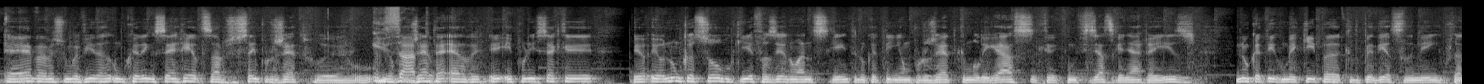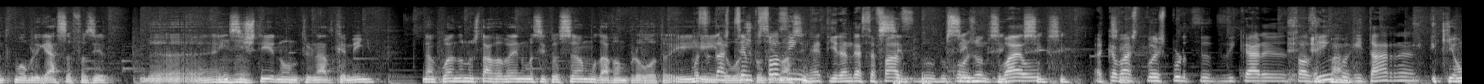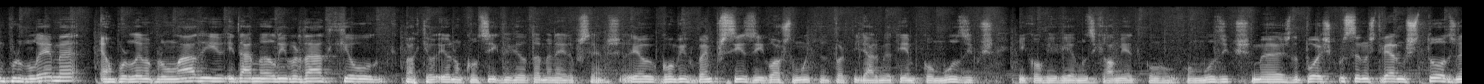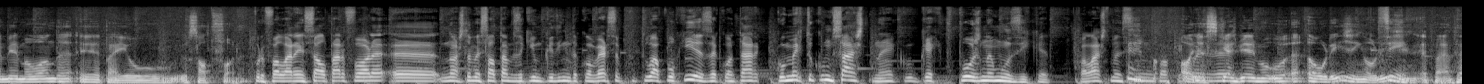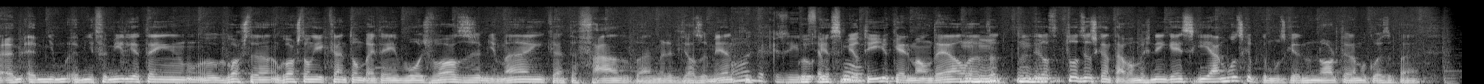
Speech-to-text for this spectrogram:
É, mas uma vida um bocadinho sem rede, sabes? Sem projeto. O, o meu Exato. projeto era de, e, e por isso é que eu, eu nunca soube o que ia fazer no ano seguinte, nunca tinha um projeto que me ligasse, que, que me fizesse ganhar raízes. Nunca tive uma equipa que dependesse de mim, portanto, que me obrigasse a fazer, eh, a insistir num determinado caminho. Não, quando não estava bem numa situação, mudava-me para outra. E, Mas andaste sempre sozinho, assim. né? tirando essa fase Sim, do, do sim, conjunto sim, de baile. sim, sim. Acabaste depois por te dedicar eh, sozinho Epá. com a guitarra. que é um problema, é um problema por um lado e, e dá-me a liberdade que, eu, pá, que eu, eu não consigo viver de outra maneira, percebes? Eu convivo bem preciso e gosto muito de partilhar o meu tempo com músicos e conviver musicalmente com, com músicos, mas depois, se não estivermos todos na mesma onda, eu, eu salto fora. Por falar em saltar fora, eh, nós também saltámos aqui um bocadinho da conversa porque tu há pouco ias a contar como é que tu começaste, né? o que é que te pôs na música. Falaste-me assim qualquer Olha, coisa. se queres mesmo a, a origem, a origem, Sim. epá, a, a minha, a minha família tem, gosta, gostam e cantam bem, têm boas vozes, a minha mãe canta fado pá, maravilhosamente. Olha, que giro, é Esse muito meu bom. tio, que é irmão dela, Uhum, portanto, eles- todos eles cantavam, mas ninguém seguia a música, porque a música no Norte era uma coisa para.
